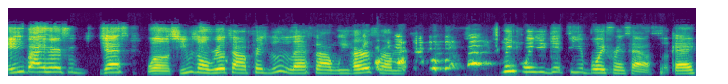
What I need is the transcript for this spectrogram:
anybody heard from Jess. Well, she was on Real Time Prince Blue the last time we heard from her. tweet when you get to your boyfriend's house, okay?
